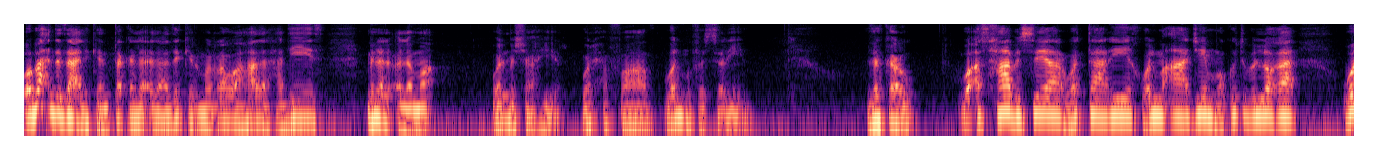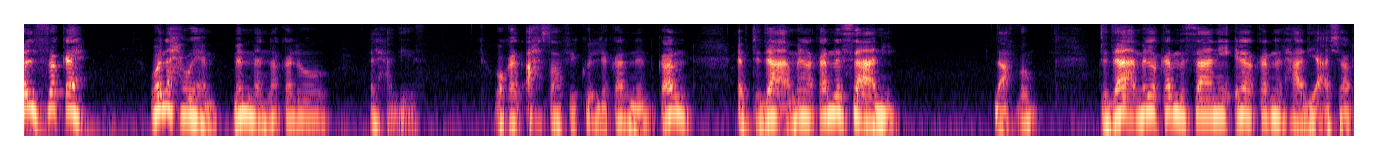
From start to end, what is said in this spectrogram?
وبعد ذلك انتقل إلى ذكر من روى هذا الحديث من العلماء والمشاهير والحفاظ والمفسرين. ذكروا وأصحاب السير والتاريخ والمعاجم وكتب اللغة والفقه ونحوهم ممن نقلوا الحديث. وقد أحصى في كل قرن قرن ابتداء من القرن الثاني. لاحظوا. ابتداء من القرن الثاني إلى القرن الحادي عشر.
